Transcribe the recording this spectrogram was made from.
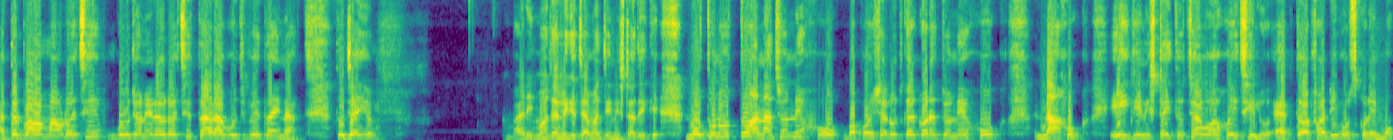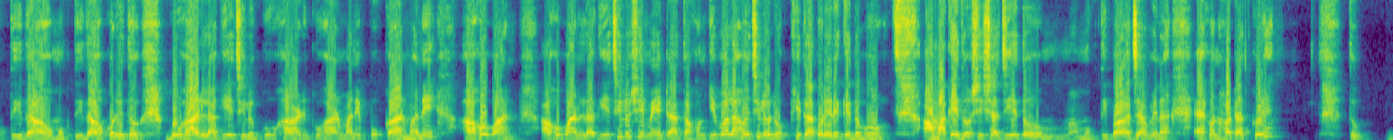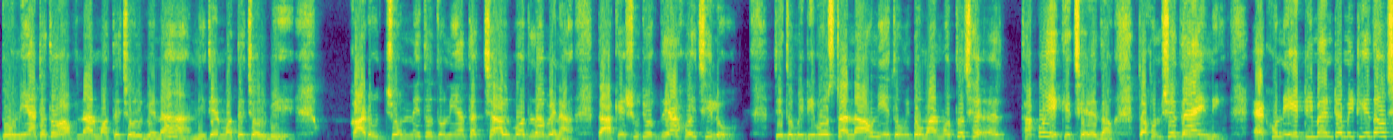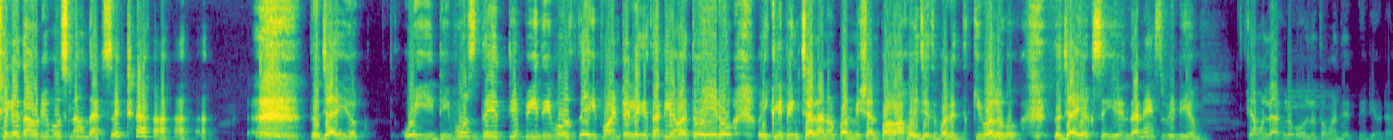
আর তার বাবা মাও রয়েছে গুরুজনেরা রয়েছে, তারা বুঝবে, তাই না? তো যাই হোক। ভারী মজা লেগেছে আমার জিনিসটা দেখে। নতুনত্ব আনার জন্য হোক বা পয়সা রোজগার করার জন্য হোক, না হোক, এই জিনিসটাই তো চাওয়া হয়েছিল। একতরফা ডিভোর্স করে মুক্তি দাও মুক্তি দাও করে তো গুহার লাগিয়েছিল। গুহার গুহার মানে পুকার মানে আহ্বান। আহ্বান লাগিয়েছিল সে মেয়েটা। তখন কি বলা হয়েছিল? রক্ষিতা করে রেখে দেবো। আমাকে দোষী সাজিয়ে তো মুক্তি পাওয়া যাবে না। এখন হঠাৎ করে তো দুনিয়াটা তো আপনার মতে চলবে না, নিজের মতে চলবে। কারুর জন্যে তো দুনিয়া তার চাল বদলাবে না? তাকে সুযোগ দেওয়া হয়েছিল? যে তুমি ডিভোর্সটা নাও, নিয়ে তুমি তোমার মতো থাকো, একে ছেড়ে দাও। তখন সে দেয়নি। এখন এর ডিমান্ডটা মিটিয়ে দাও ছেলে দাও ডিভোর্স নাও দ্যাটস ইট তো যাই হোক, ওই ডিভোর্স দে পি ডিভোর্স দে এই পয়েন্টে লেগে থাকলে হয়তো এরও ওই ক্লিপিং চালানোর পারমিশন পাওয়া হয়ে যেতে পারে। কি বলো গো? তো যাই হোক see you in the next video কেমন লাগল বলো তোমাদের ভিডিওটা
